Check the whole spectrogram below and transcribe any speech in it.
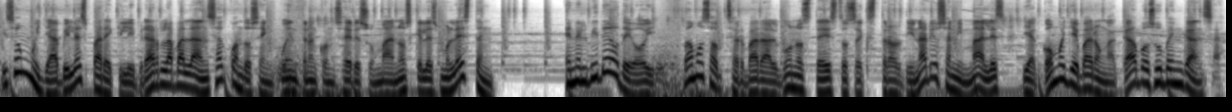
y son muy hábiles para equilibrar la balanza cuando se encuentran con seres humanos que les molestan. En el video de hoy vamos a observar a algunos de estos extraordinarios animales y a cómo llevaron a cabo su venganza.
